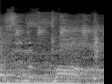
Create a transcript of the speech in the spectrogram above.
girls in the park.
